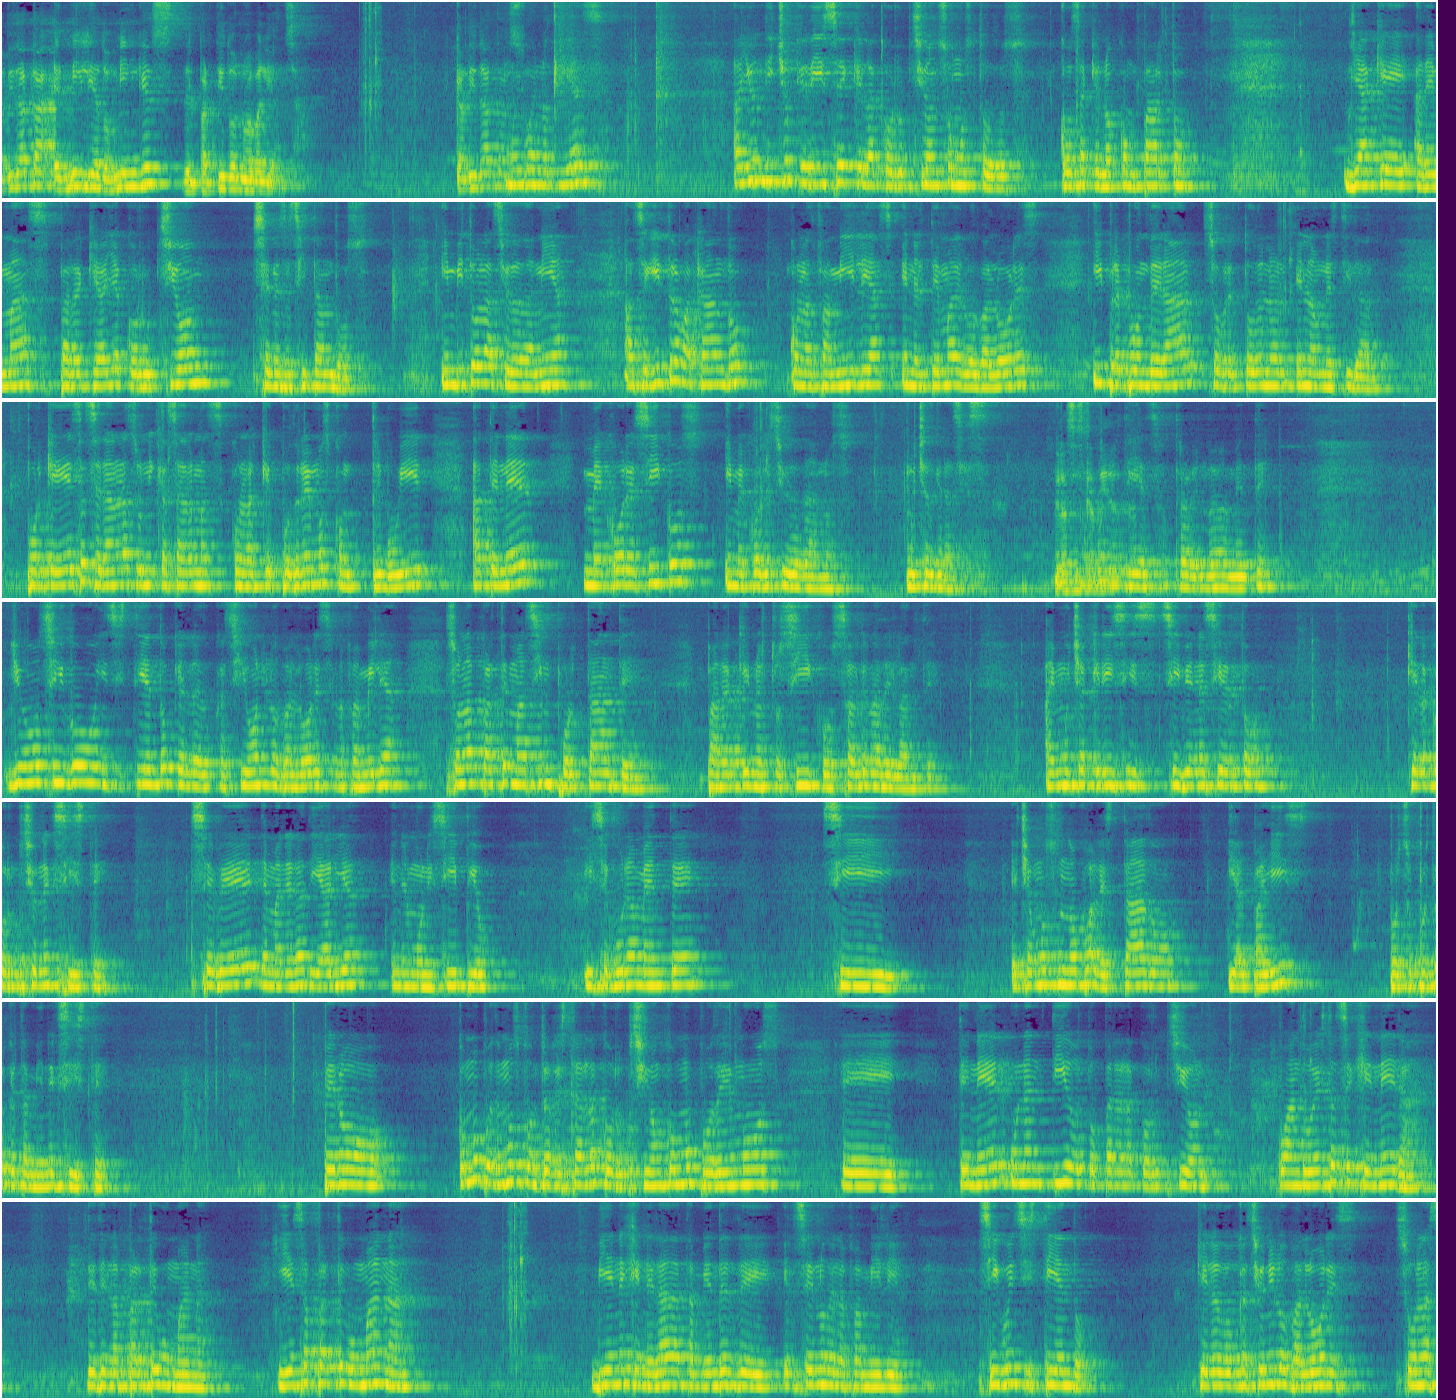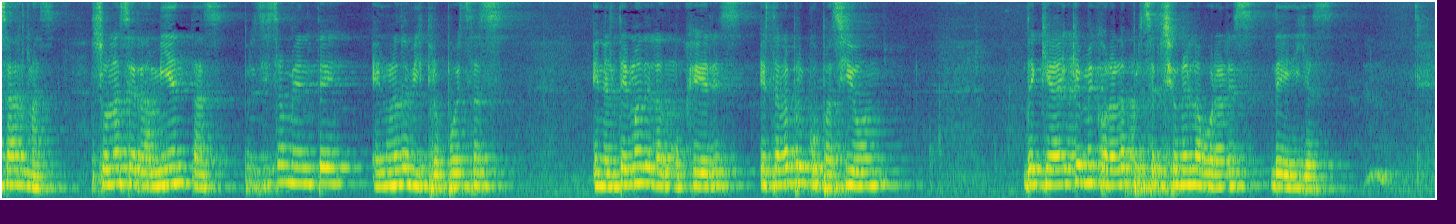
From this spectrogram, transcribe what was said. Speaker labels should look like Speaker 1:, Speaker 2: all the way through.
Speaker 1: Candidata Emilia Domínguez del Partido Nueva Alianza. Candidatas.
Speaker 2: Muy buenos días. Hay un dicho que dice que la corrupción somos todos, cosa que no comparto, ya que además para que haya corrupción se necesitan dos. Invito a la ciudadanía a seguir trabajando con las familias en el tema de los valores y preponderar sobre todo en la honestidad, porque esas serán las únicas armas con las que podremos contribuir a tener mejores hijos y mejores ciudadanos. Muchas gracias.
Speaker 1: Gracias, candidata.
Speaker 2: Buenos días otra vez nuevamente. Yo sigo insistiendo que la educación y los valores en la familia son la parte más importante para que nuestros hijos salgan adelante. Hay mucha crisis, si bien es cierto que la corrupción existe. Se ve de manera diaria en el municipio y seguramente si echamos un ojo al Estado y al país, por supuesto que también existe. Pero, ¿cómo podemos contrarrestar la corrupción? ¿Cómo podemos eh, tener un antídoto para la corrupción cuando ésta se genera desde la parte humana. Y esa parte humana viene generada también desde el seno de la familia. Sigo insistiendo que la educación y los valores son las armas, son las herramientas. Precisamente en una de mis propuestas, en el tema de las mujeres, está la preocupación de que hay que mejorar las percepciones laborales de ellas,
